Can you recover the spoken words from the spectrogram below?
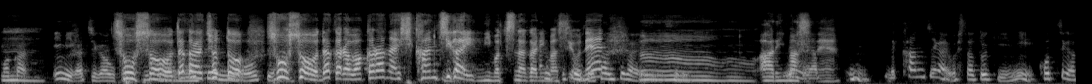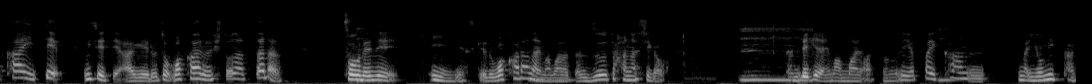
わかうん意味が違うそうそう。だからちょっと、そううそう。だからわからないし、勘違いにもつながりますよね。そうそう勘違いうん。ありますね。うん、で勘違いをした時にこっちが書いて見せてあげると分かる人だったらそれでいいんですけど分からないままだったらずっと話がうんできないままだったのでやっぱり勘、まあ、読み書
